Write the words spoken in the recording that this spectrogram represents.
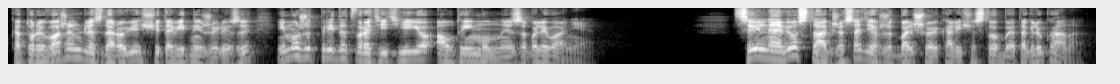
который важен для здоровья щитовидной железы и может предотвратить ее аутоиммунные заболевания. Цельный овес также содержит большое количество бета-глюкана –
